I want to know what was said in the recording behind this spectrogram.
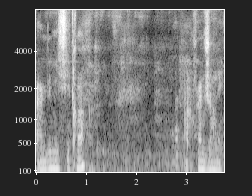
un demi-citron en fin de journée.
